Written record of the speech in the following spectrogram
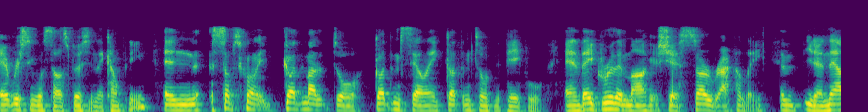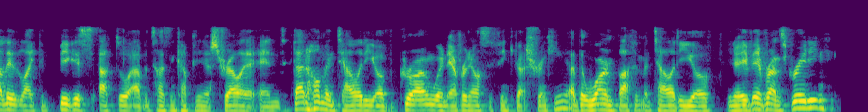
every single salesperson in the company and subsequently got them out the door, got them selling, got them talking to people. And they grew their market share so rapidly. And, you know, now they're like the biggest outdoor advertising company in Australia. And that whole mentality of growing when everyone else is thinking about shrinking, uh, the Warren Buffett mentality of, you know, if everyone's greedy,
